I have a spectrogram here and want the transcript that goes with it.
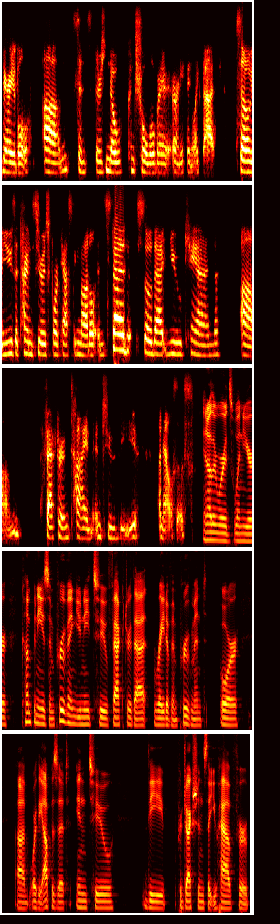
variable um, since there's no control over it or anything like that. So you use a time series forecasting model instead so that you can um, factor in time into the analysis. In other words when your company is improving you need to factor that rate of improvement or uh, or the opposite into the projections that you have for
